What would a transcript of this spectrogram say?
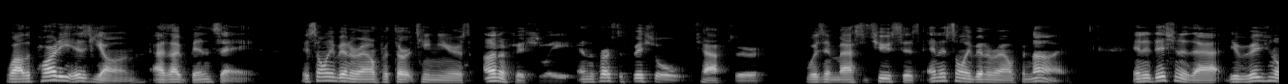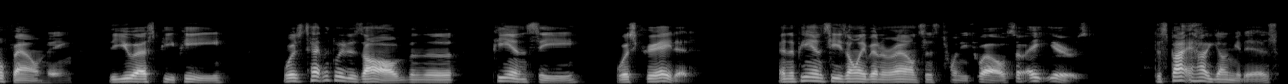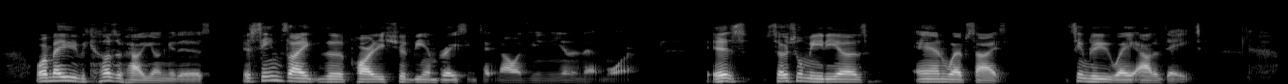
While the party is young, as I've been saying, it's only been around for 13 years unofficially, and the first official chapter was in Massachusetts, and it's only been around for nine. In addition to that, the original founding, the USPP, was technically dissolved when the PNC was created. And the PNC has only been around since 2012, so eight years. Despite how young it is, or maybe because of how young it is, it seems like the party should be embracing technology and the internet more. Its social medias and websites seem to be way out of date.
